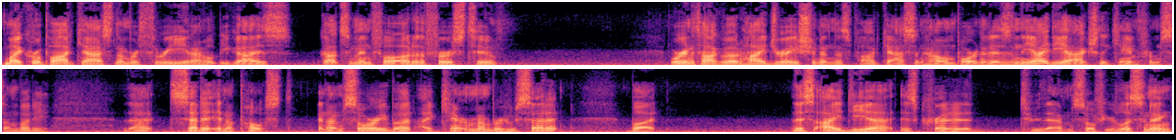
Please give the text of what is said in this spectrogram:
Micro podcast number three, and I hope you guys got some info out of the first two. We're going to talk about hydration in this podcast and how important it is. And the idea actually came from somebody that said it in a post. And I'm sorry, but I can't remember who said it. But this idea is credited to them. So if you're listening,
